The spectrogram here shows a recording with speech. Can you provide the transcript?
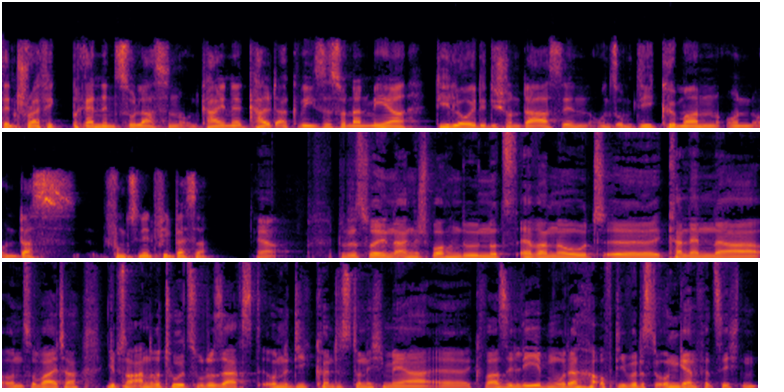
den Traffic brennen zu lassen und keine Kaltakquise, sondern mehr die Leute, die schon da sind, uns um die kümmern und, und das funktioniert viel besser. Ja, Du hast vorhin angesprochen, du nutzt Evernote, äh, Kalender und so weiter. Gibt es noch andere Tools, wo du sagst, ohne die könntest du nicht mehr äh, quasi leben oder auf die würdest du ungern verzichten?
